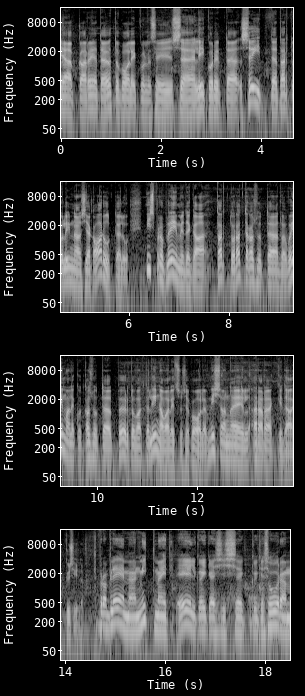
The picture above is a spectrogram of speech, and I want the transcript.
jääb ka reede õhtupoolikul siis liikurite sõit Tartu linnas ja ka arutelu, mis probleemidega Tartu rattakasutajad või võimalikud kasutajad pöörduvad ka linnavalitsuse poole, mis on neil ära rääkida? rääkida, küsida? probleeme on mitmeid, eelkõige siis kõige suurem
